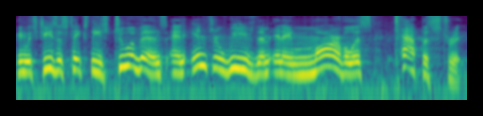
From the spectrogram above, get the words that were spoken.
in which Jesus takes these two events and interweaves them in a marvelous tapestry.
